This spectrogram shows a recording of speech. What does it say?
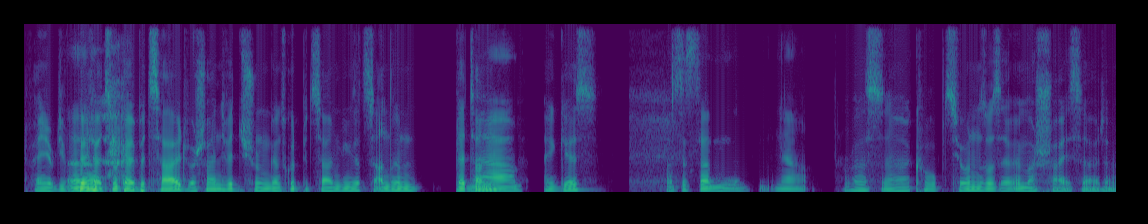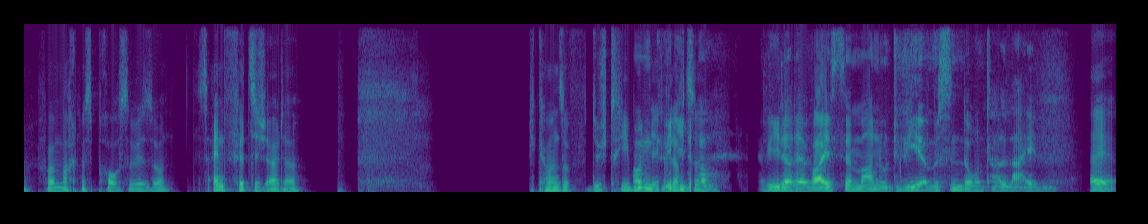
Ich weiß nicht, ob die Äh. Bild halt so geil bezahlt. Wahrscheinlich wird die schon ganz gut bezahlt im Gegensatz zu anderen Blättern, Ja, I guess. das ist dann, ja. Aber das, äh, Korruption und so ist ja immer scheiße, Alter. Vor allem Machtmissbrauch sowieso. Das ist 41, Alter. Wie kann man so durchtrieben und, Und wieder, sein? wieder der weiße Mann und wir müssen darunter leiden. Hey,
